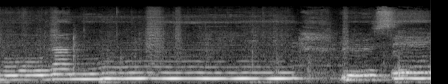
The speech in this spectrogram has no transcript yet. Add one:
mon ami. Le Seigneur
